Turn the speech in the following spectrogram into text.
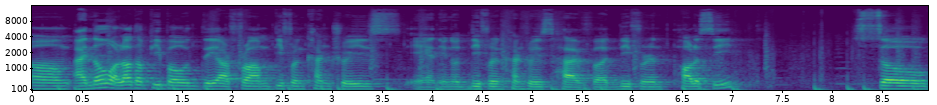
um, I know a lot of people they are from different countries, and you know different countries have a different policy. So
